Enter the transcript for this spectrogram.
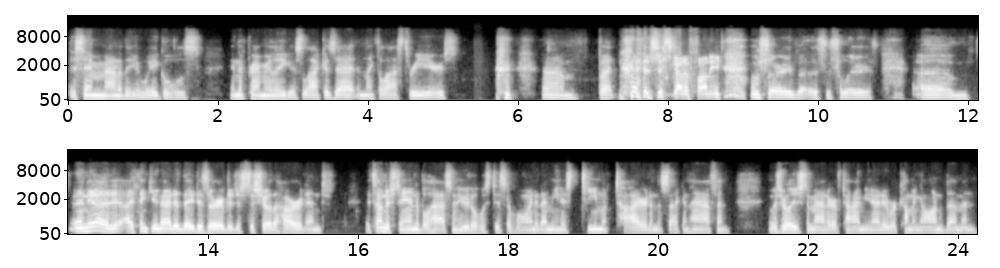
the same amount of the away goals in the Premier League as Lacazette in like the last three years. um, but it's just kind of funny. I'm sorry, but this is hilarious. Um, and yeah, I think United they deserved it just to show the heart, and it's understandable. Hasenhüttl was disappointed. I mean, his team looked tired in the second half, and it was really just a matter of time. United were coming on to them, and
